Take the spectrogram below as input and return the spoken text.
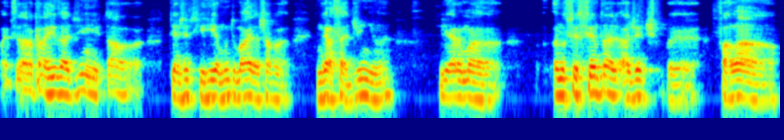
Aí você dava aquela risadinha e tal. Tinha gente que ria muito mais, achava engraçadinho, né? E era uma. Anos 60, a gente é, falar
